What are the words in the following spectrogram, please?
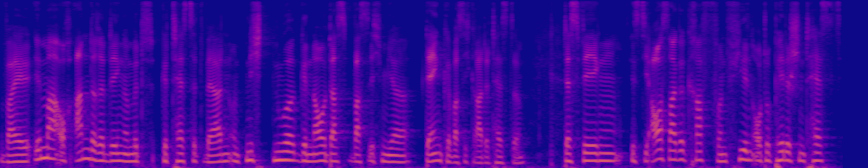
weil immer auch andere Dinge mit getestet werden und nicht nur genau das, was ich mir denke, was ich gerade teste. Deswegen ist die Aussagekraft von vielen orthopädischen Tests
